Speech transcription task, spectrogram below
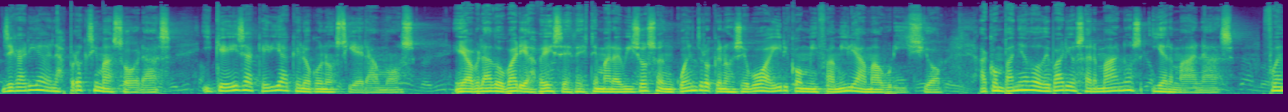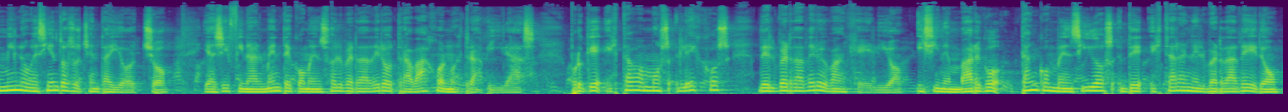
llegaría en las próximas horas y que ella quería que lo conociéramos. He hablado varias veces de este maravilloso encuentro que nos llevó a ir con mi familia a Mauricio, acompañado de varios hermanos y hermanas. Fue en 1988 y allí finalmente comenzó el verdadero trabajo en nuestras vidas, porque estábamos lejos del verdadero Evangelio y sin embargo tan convencidos de estar en el verdadero,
